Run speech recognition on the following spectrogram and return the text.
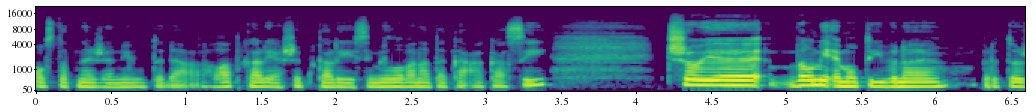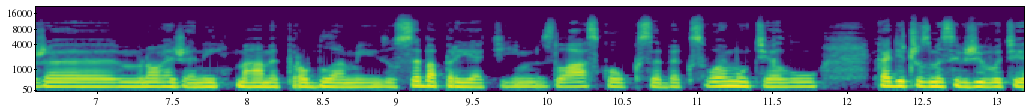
ostatné ženy ju teda hladkali a šepkali, si milovaná taká akási čo je veľmi emotívne, pretože mnohé ženy máme problémy so seba prijatím, s láskou k sebe, k svojmu telu, kade čo sme si v živote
